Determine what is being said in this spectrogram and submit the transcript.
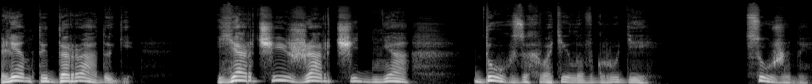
Ленты до радуги, ярче и жарче дня, дух захватило в груди. Сужены,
